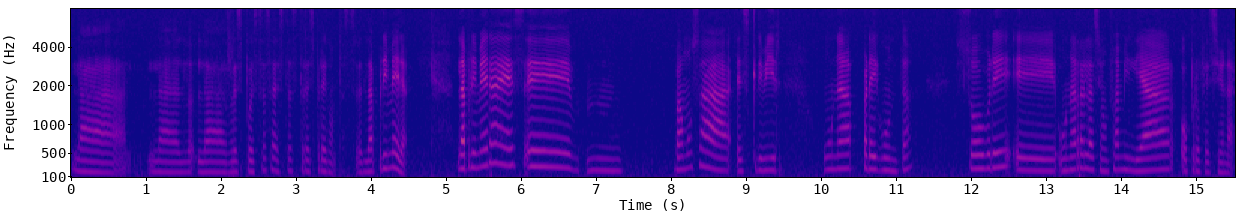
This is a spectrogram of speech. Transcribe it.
la, las respuestas a estas tres preguntas. La primera, la primera es, eh, mm, vamos a escribir una pregunta sobre eh, una relación familiar o profesional.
